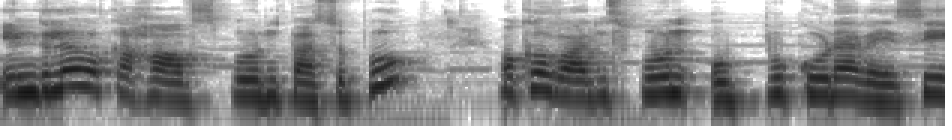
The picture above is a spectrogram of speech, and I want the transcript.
ఇందులో ఒక హాఫ్ స్పూన్ పసుపు ఒక వన్ స్పూన్ ఉప్పు కూడా వేసి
